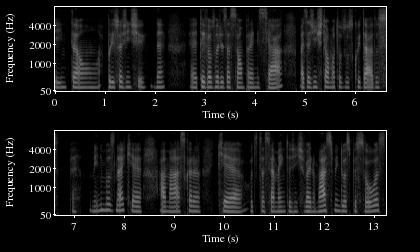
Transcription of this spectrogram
Então, por isso a gente, né, eh, teve autorização para iniciar, mas a gente toma todos os cuidados, eh, mínimos, né, que é a máscara, que é o distanciamento, a gente vai no máximo em duas pessoas,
